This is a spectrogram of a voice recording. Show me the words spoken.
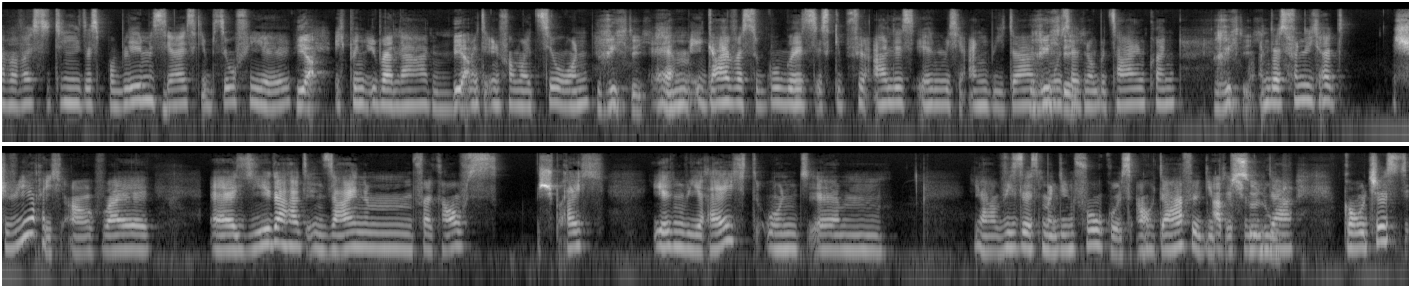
aber weißt du, Tini, das Problem ist ja, es gibt so viel. Ja. Ich bin überladen Ja. mit Informationen. richtig. Ähm, egal, was du googelst, es gibt für alles irgendwelche Anbieter. Du musst Richtig. halt nur bezahlen können. Richtig. Und das finde ich halt schwierig auch, weil äh, jeder hat in seinem Verkaufssprech irgendwie recht und ähm, ja, wie setzt man den Fokus? Auch dafür gibt es schon Absolut. wieder Coaches.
